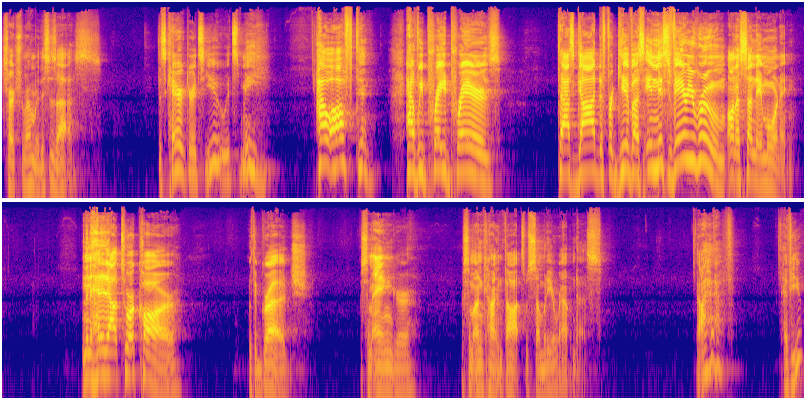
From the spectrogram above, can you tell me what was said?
Church, remember, this is us. This character, it's you, it's me. How often have we prayed prayers to ask God to forgive us in this very room on a Sunday morning? And then headed out to our car with a grudge, or some anger, or some unkind thoughts with somebody around us. I have. Have you?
